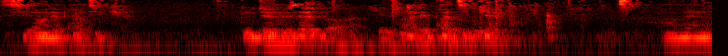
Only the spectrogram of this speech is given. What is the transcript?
si on les pratique. Que Dieu nous aide à les pratiquer. Amen.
